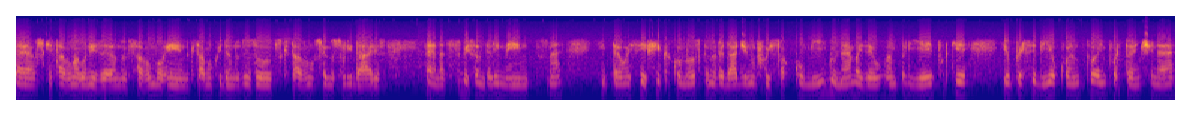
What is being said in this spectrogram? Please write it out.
é, os que estavam agonizando, que estavam morrendo, que estavam cuidando dos outros, que estavam sendo solidários é, na distribuição de alimentos, né? Então esse fica conosco, na verdade, não foi só comigo, né? Mas eu ampliei porque eu percebi o quanto é importante, né?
